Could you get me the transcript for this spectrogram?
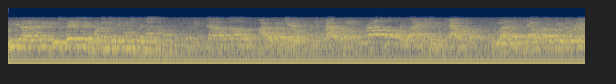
do you guys think is missing? What do you think is missing? Cowbell. I would guess the cowbell. Lacking the cowbell. the cowbell, you agree?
